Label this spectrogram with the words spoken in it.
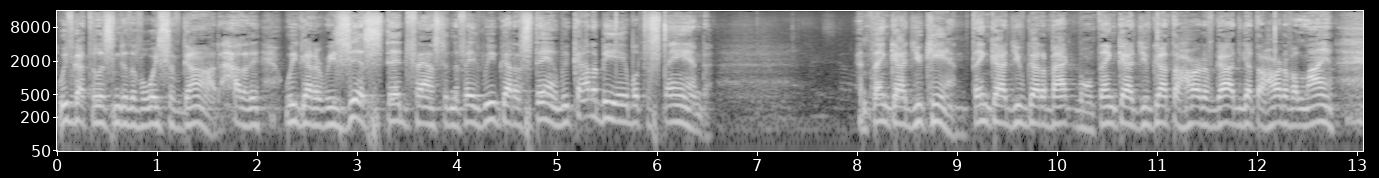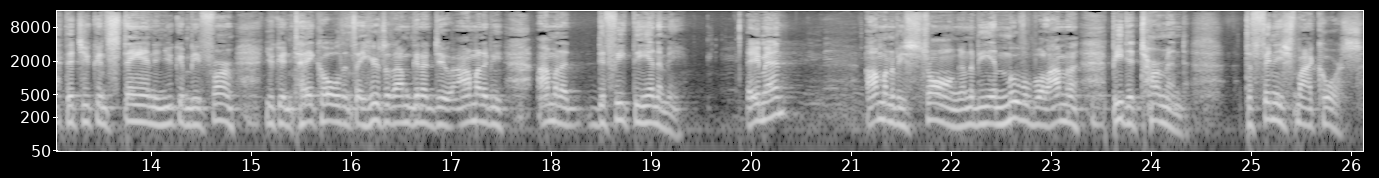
We've got to listen to the voice of God. Hallelujah. We've got to resist steadfast in the faith. We've got to stand. We've got to be able to stand. And thank God you can. Thank God you've got a backbone. Thank God you've got the heart of God. You got the heart of a lion that you can stand and you can be firm. You can take hold and say, here's what I'm going to do. I'm going to be, I'm going to defeat the enemy. Amen. I'm going to be strong. I'm going to be immovable. I'm going to be determined to finish my course.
